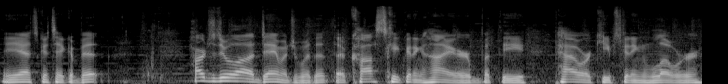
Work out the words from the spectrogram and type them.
Yeah, it's gonna take a bit. Hard to do a lot of damage with it. The costs keep getting higher, but the power keeps getting lower.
